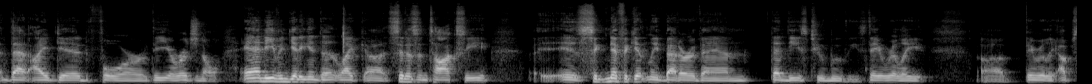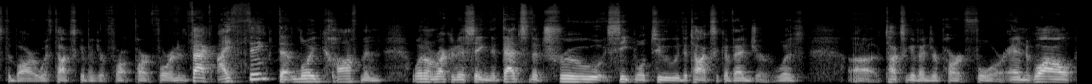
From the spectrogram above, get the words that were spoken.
that I did for the original. And even getting into like uh, Citizen Toxie is significantly better than than these two movies. They really uh, they really ups the bar with Toxic Avenger Part Four. And in fact, I think that Lloyd Kaufman went on record as saying that that's the true sequel to the Toxic Avenger was uh, Toxic Avenger Part Four. And while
